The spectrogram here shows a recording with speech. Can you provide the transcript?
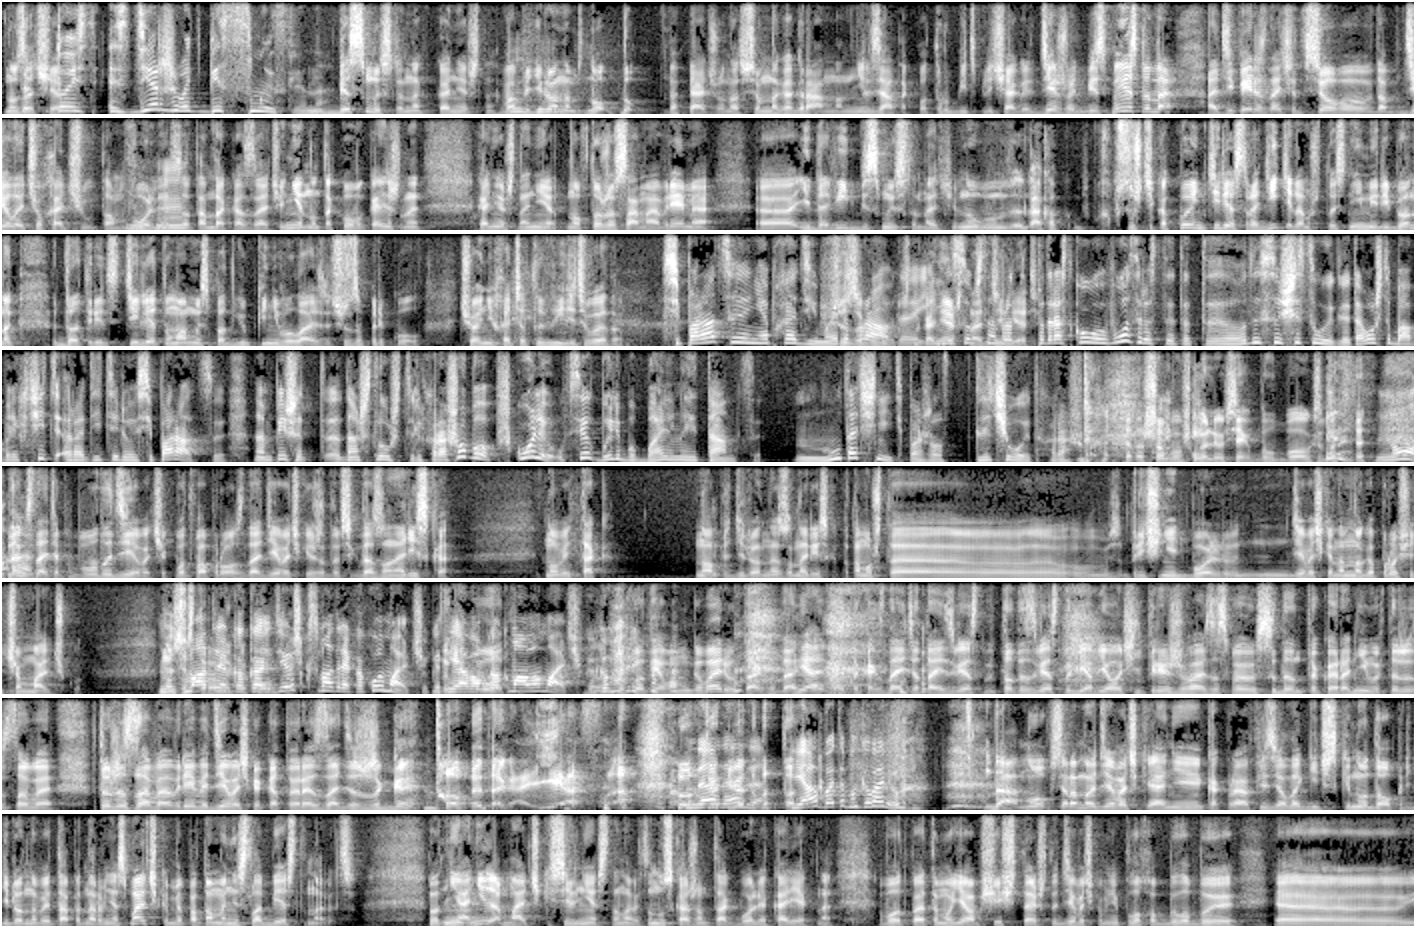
Но зачем? То, то есть сдерживать бессмысленно? Бессмысленно, конечно. В определенном... Угу. Но, но, опять же, у нас все многогранно. Нельзя так вот рубить с плеча, говорить, держать бессмысленно, а теперь, значит, все, там, делай, что хочу, там, вольница, угу. там, да, казачья. Нет, ну, такого, конечно, конечно, нет. Но в то же самое время э, и давить бессмысленно. Ну, а как, слушайте, какой интерес родителям, что с ними ребенок до 30 лет у мамы из-под юбки не вылазит? Что за прикол? Что они хотят увидеть в этом? Сепарация необходима, что это правда. Ну, конечно, и, собственно, отделять. подростковый возраст этот э, вот и существует для того, чтобы облегчить родителю сепарацию. Нам пишет наш слушатель, хорошо бы в школе у всех были бы бальные танцы. Ну, уточните, пожалуйста, для чего это хорошо? Хорошо бы в школе у всех был бокс. Но, да, кстати, по поводу девочек. Вот вопрос, да, девочки же это всегда зона риска. Но ведь так? Ну, определенная зона риска, потому что э, причинить боль девочке намного проще, чем мальчику. Ну, со смотря какая девочка, смотря какой мальчик. Это Да я вам вот. как мама мальчика Ну, говорю. Так вот я вам говорю так же, да. Я, это, как знаете, та известный, тот известный мем. Я очень переживаю за своего сына, он такой ранимый в то же самое, в то же самое время девочка, которая сзади сжигает дом, и такая, yes! Вот Да, да, примерно да. так. Я об этом и говорю. Да, но все равно девочки, они, как правило, физиологически, ну, до определенного этапа наравне с мальчиками, а потом они слабее становятся. Вот не они, а мальчики сильнее становятся, ну, скажем так, более корректно. Вот, поэтому я вообще считаю, что девочкам неплохо было бы э,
